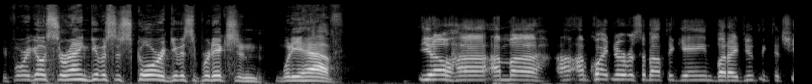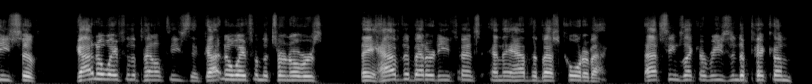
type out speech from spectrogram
Before we go, Soren, give us a score, give us a prediction. What do you have? You know, uh, I'm uh, I'm quite nervous about the game, but I do think the Chiefs have gotten away from the penalties. They've gotten away from the turnovers. They have the better defense and they have the best quarterback. That seems like a reason to pick them.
